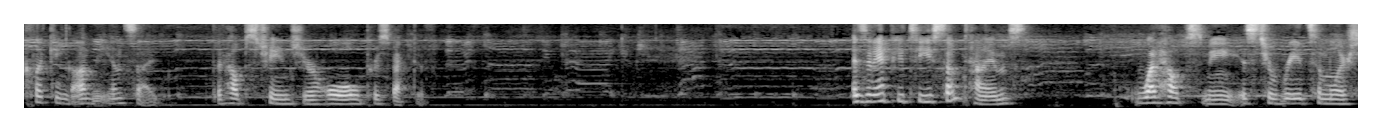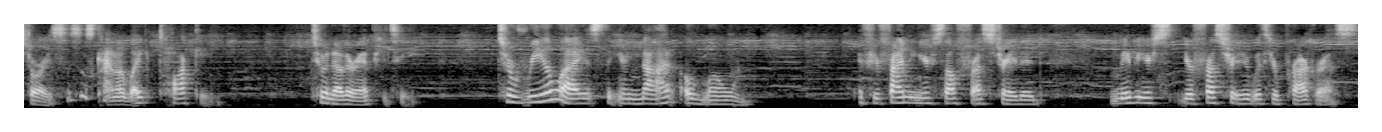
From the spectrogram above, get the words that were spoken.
clicking on the inside that helps change your whole perspective. As an amputee, sometimes what helps me is to read similar stories. This is kind of like talking to another amputee to realize that you're not alone. If you're finding yourself frustrated, maybe you're, you're frustrated with your progress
